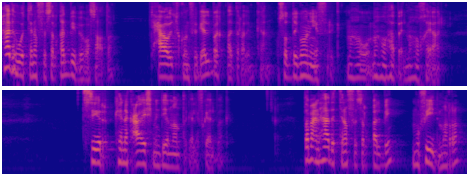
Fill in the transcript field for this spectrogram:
هذا هو التنفس القلبي ببساطة. تحاول تكون في قلبك قدر الإمكان. وصدقوني يفرق. ما هو ما هو هبل ما هو خيال. تصير كأنك عايش من دي المنطقة اللي في قلبك. طبعا هذا التنفس القلبي مفيد مرة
